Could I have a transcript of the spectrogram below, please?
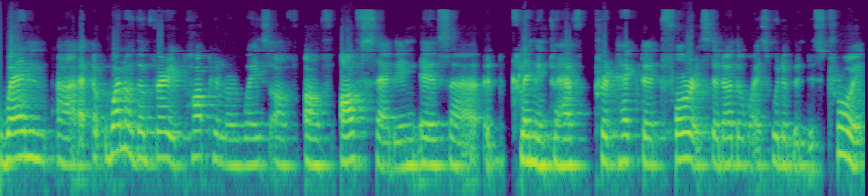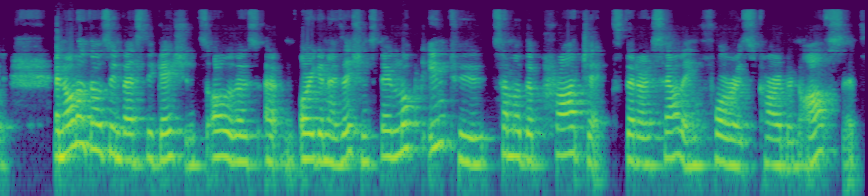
when uh, one of the very popular ways of, of offsetting is uh, claiming to have protected forests that otherwise would have been destroyed. And all of those investigations, all of those uh, organizations, they looked into some of the projects that are selling forest carbon offsets.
